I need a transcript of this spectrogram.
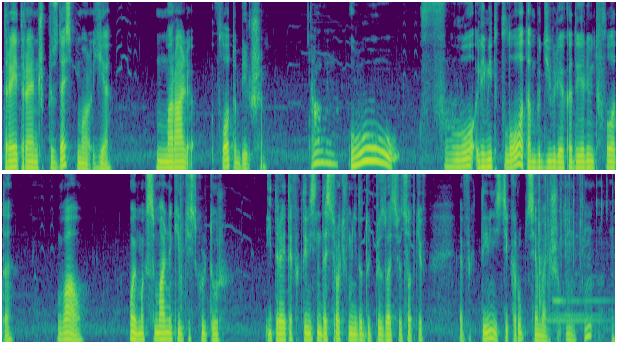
трейд рейндж плюс 10 є. Мораль флоту більше. У, фло... ліміт флота, будівлі, яка дає ліміт флота. Вау. Ой, максимальна кількість культур. І трейд ефективність на 10 років мені дадуть плюс 20%. Ефективність і корупція менше. М, м, м.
